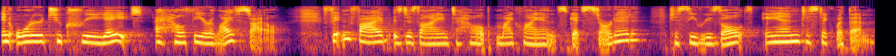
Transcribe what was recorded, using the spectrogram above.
in order to create a healthier lifestyle. Fit and Five is designed to help my clients get started, to see results and to stick with them.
